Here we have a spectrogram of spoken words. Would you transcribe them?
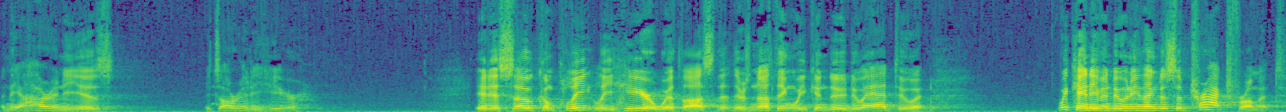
And the irony is, it's already here. It is so completely here with us that there's nothing we can do to add to it. We can't even do anything to subtract from it.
